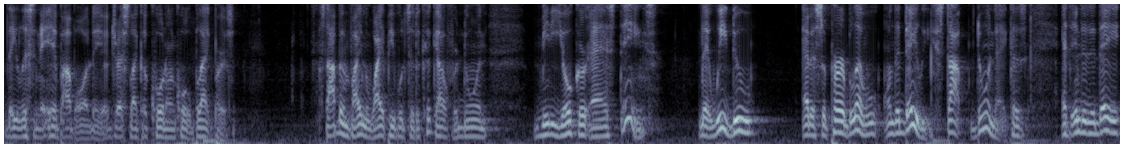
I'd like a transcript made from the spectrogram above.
they listen to hip hop all day or dress like a quote unquote black person. Stop inviting white people to the cookout for doing mediocre ass things that we do at a superb level on the daily. Stop doing that because at the end of the day,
